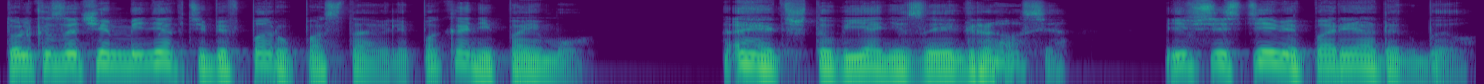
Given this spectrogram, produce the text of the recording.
Только зачем меня к тебе в пару поставили, пока не пойму. А это чтоб я не заигрался. И в системе порядок был.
